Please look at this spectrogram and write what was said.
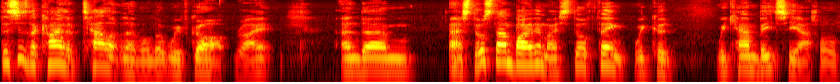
this is the kind of talent level that we've got, right? And um, I still stand by them. I still think we could, we can beat Seattle.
